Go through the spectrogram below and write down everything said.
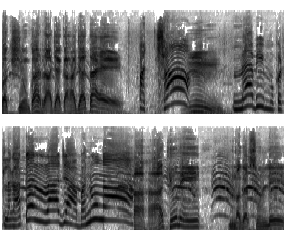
पक्षियों का राजा कहा जाता है। अच्छा। हम्म। मैं भी मुकुट लगाकर राजा बनूँगा। हाँ हाँ क्यों नहीं? मगर सुन ले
